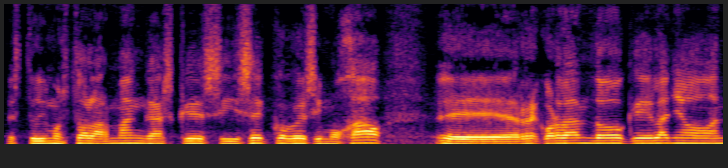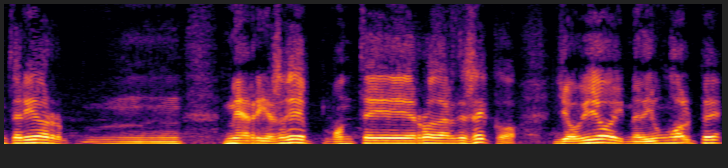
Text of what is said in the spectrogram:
estuvimos todas las mangas, que si seco, que si mojado, eh, recordando que el año anterior mm, me arriesgué, monté ruedas de seco, llovió y me di un golpe,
